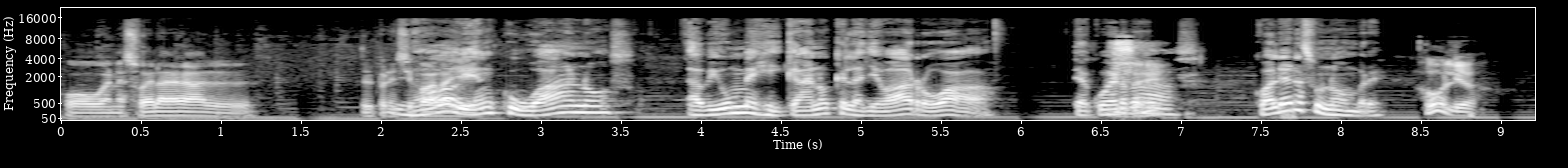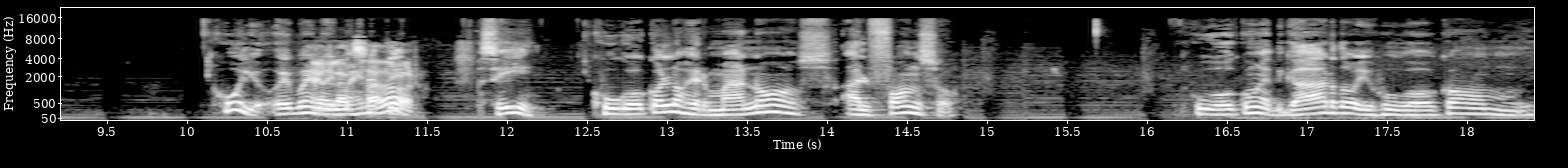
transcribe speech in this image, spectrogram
o Venezuela era el, el principal. No, habían cubanos, había un mexicano que la llevaba robada. ¿Te acuerdas? ¿Cuál era su nombre? Julio. Julio. Eh, bueno, el lanzador. Sí, jugó con los hermanos Alfonso. Jugó con Edgardo y jugó con.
